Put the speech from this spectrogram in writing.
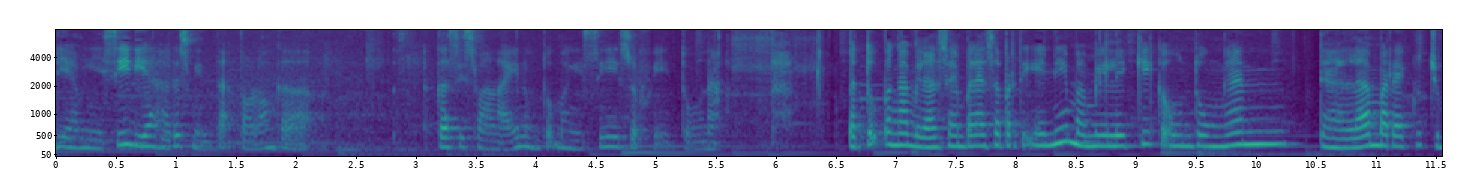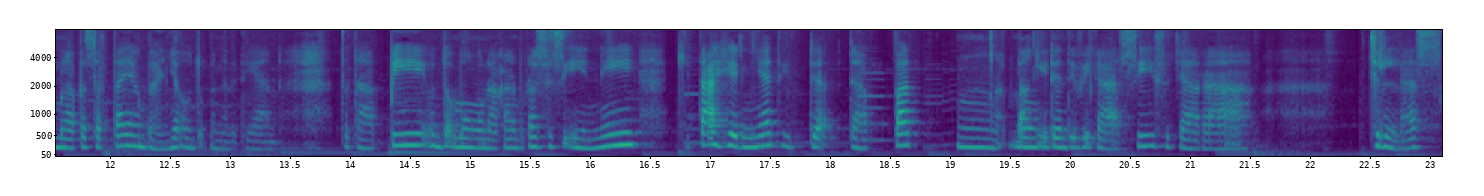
dia mengisi dia harus minta tolong ke ke siswa lain untuk mengisi survei itu. Nah, bentuk pengambilan sampel yang seperti ini memiliki keuntungan dalam merekrut jumlah peserta yang banyak untuk penelitian. Tetapi untuk menggunakan proses ini kita akhirnya tidak dapat hmm, mengidentifikasi secara jelas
